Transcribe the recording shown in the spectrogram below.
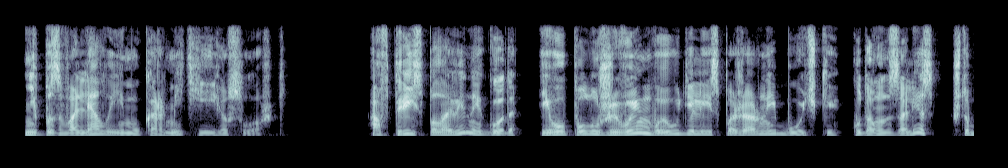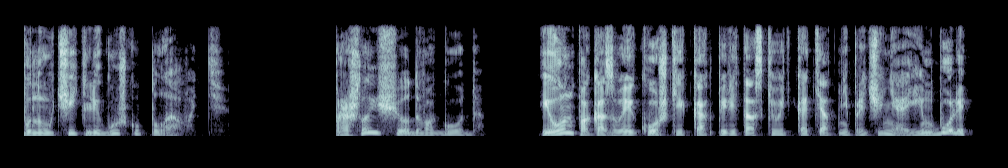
не позволяла ему кормить ее с ложки. А в три с половиной года его полуживым выудили из пожарной бочки, куда он залез, чтобы научить лягушку плавать. Прошло еще два года. И он, показывая кошке, как перетаскивать котят, не причиняя им боли,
